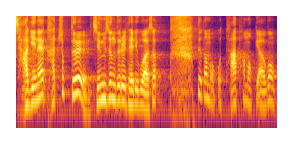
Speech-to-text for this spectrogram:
자기네 가축들, 짐승들을 데리고 와서 다 뜯어먹고 다 파먹게 하고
